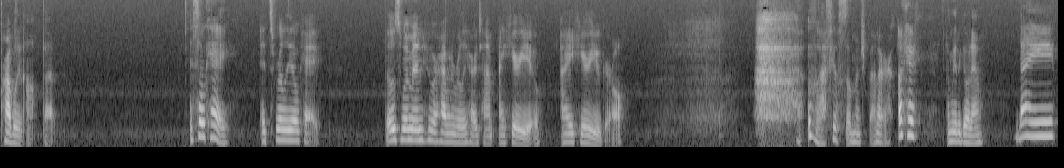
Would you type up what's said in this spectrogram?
Probably not, but it's okay. It's really okay. Those women who are having a really hard time, I hear you. I hear you, girl. Ooh, I feel so much better. Okay, I'm going to go now. Bye.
